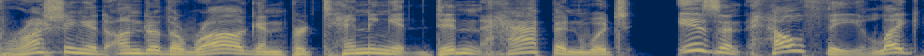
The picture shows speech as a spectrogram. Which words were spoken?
brushing it under the rug and pretending it didn't happen, which isn't healthy. Like,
